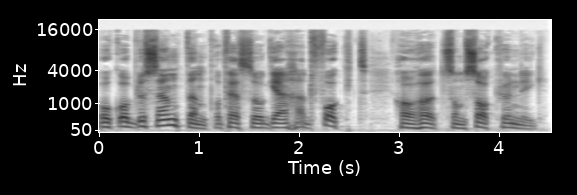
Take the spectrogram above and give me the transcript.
och obducenten, professor Gerhard Vogt, har hörts som sakkunnig.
